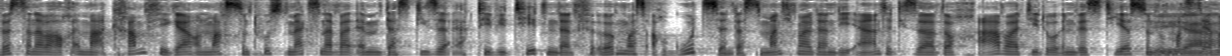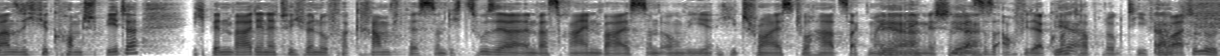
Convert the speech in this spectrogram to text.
wirst dann aber auch immer krampfiger und machst und tust, merkst dann aber, ähm, dass diese Aktivitäten dann für irgendwas auch gut sind, dass manchmal dann die Ernte dieser doch Arbeit, die du investierst und du machst ja wahnsinnig viel, kommt später. Ich bin bei dir natürlich, wenn du verkrampft bist und dich zu sehr in was reinbeißt und irgendwie he tries too hard, sagt man ja, im Englischen. Ja. Das ist auch wieder kontraproduktiv. Ja, aber absolut.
